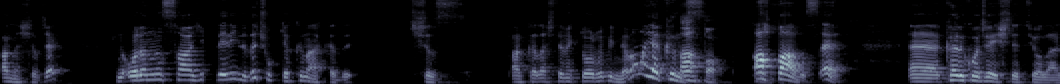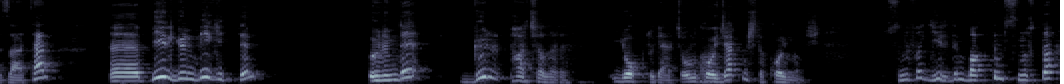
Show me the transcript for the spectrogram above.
anlaşılacak. Şimdi oranın sahipleriyle de çok yakın arkadaşız. Arkadaş demek doğru mu bilmiyorum ama yakınız. Ahbap. Ahbabız evet. Ee, karı koca işletiyorlar zaten. Ee, bir gün bir gittim. Önümde gül parçaları yoktu gerçi. Onu koyacakmış da koymamış. Sınıfa girdim baktım sınıfta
